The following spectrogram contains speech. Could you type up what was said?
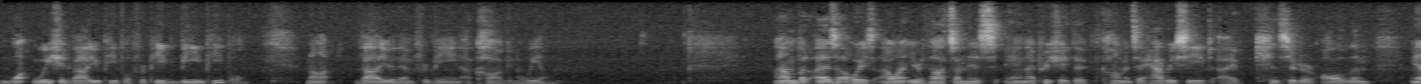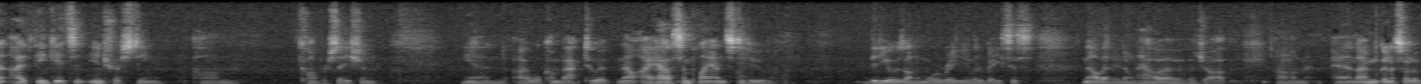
What we should value people for pe- being people, not value them for being a cog in a wheel. Um, but as always, I want your thoughts on this, and I appreciate the comments I have received. I've considered all of them, and I think it's an interesting um, conversation, and I will come back to it. Now, I have some plans to do videos on a more regular basis now that I don't have a job. Um, and I'm going to sort of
